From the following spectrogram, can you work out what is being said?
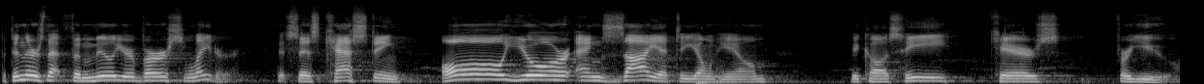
But then there's that familiar verse later that says, Casting all your anxiety on him because he cares for you.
